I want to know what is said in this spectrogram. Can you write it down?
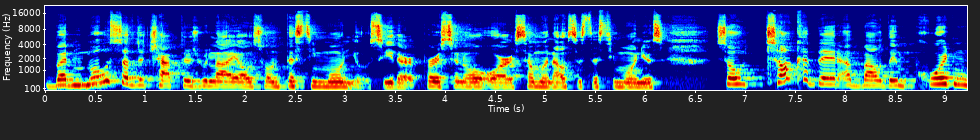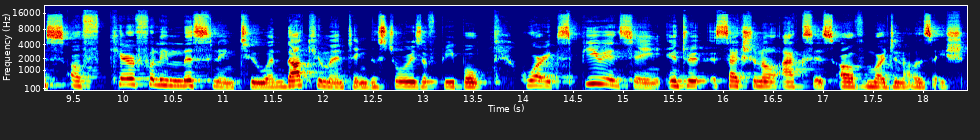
but most of the chapters rely also on testimonials, either personal or someone else's testimonials. So, talk a bit about the importance of carefully listening to and documenting the stories of people who are experiencing intersectional axis of marginalization.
